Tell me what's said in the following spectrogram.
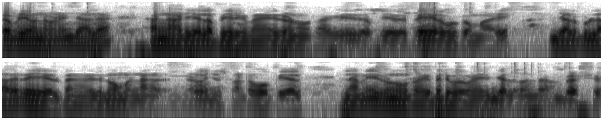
அப்படியே வந்தோடனே இஞ்சாவில் கண்ணாடிகள் அப்படி இருக்குதாங்க இருநூறுவாய்க்கு இது அப்படியே ரேயல் கொடுக்குற மாதிரி இஞ்சாவில் ஃபுல்லாகவே ரேயல் இது நார்மல் நாங்கள் நடுவன் யூஸ் பண்ணுற கோப்பைகள் எல்லாமே இருநூறுவாய்க்கு பெற்று கொடுக்கணும் இஞ்சாவில் வந்தால் ப்ரஷ்ஷு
